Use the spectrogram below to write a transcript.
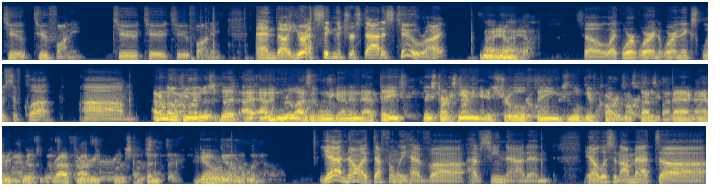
Too too funny too, too, too funny. And uh, you're at signature status too, right? I am. So like we're we're in we're an exclusive club. Um, I don't know if you noticed, but I, I, didn't realize it when we got in that they they start handing extra little things, little gift cards inside of your bag whenever you go through the drive-through or something, go or whatnot. Yeah, no, I definitely have uh, have seen that, and you know, listen, I'm at uh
